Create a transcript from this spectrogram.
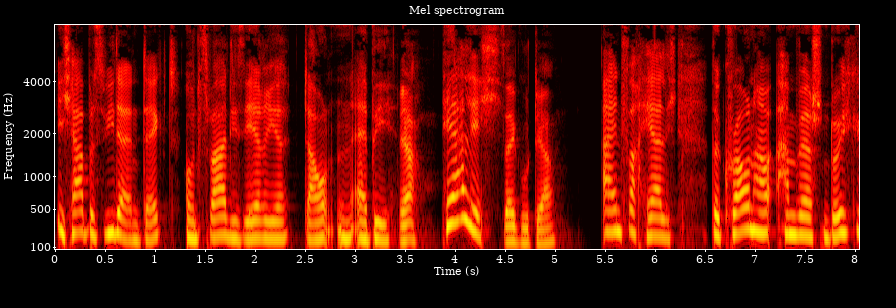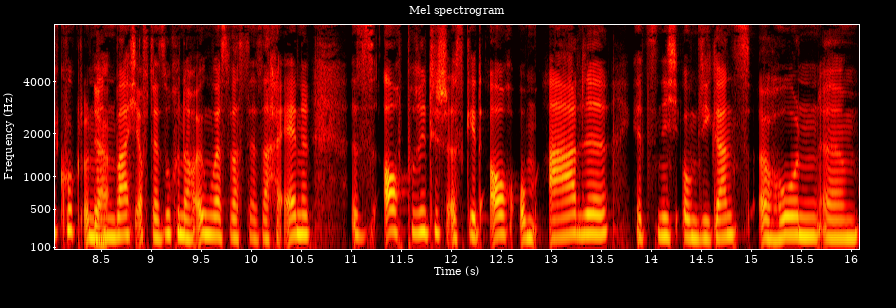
Ich habe es wiederentdeckt. Und zwar die Serie Downton Abbey. Ja, Herrlich. sehr gut, ja. Einfach herrlich. The Crown ha haben wir ja schon durchgeguckt und Ja. dann war ich auf der Suche nach irgendwas, was der Sache ähnelt. Es ist auch britisch, es geht auch um Adel, jetzt nicht um die ganz äh, hohen ähm,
